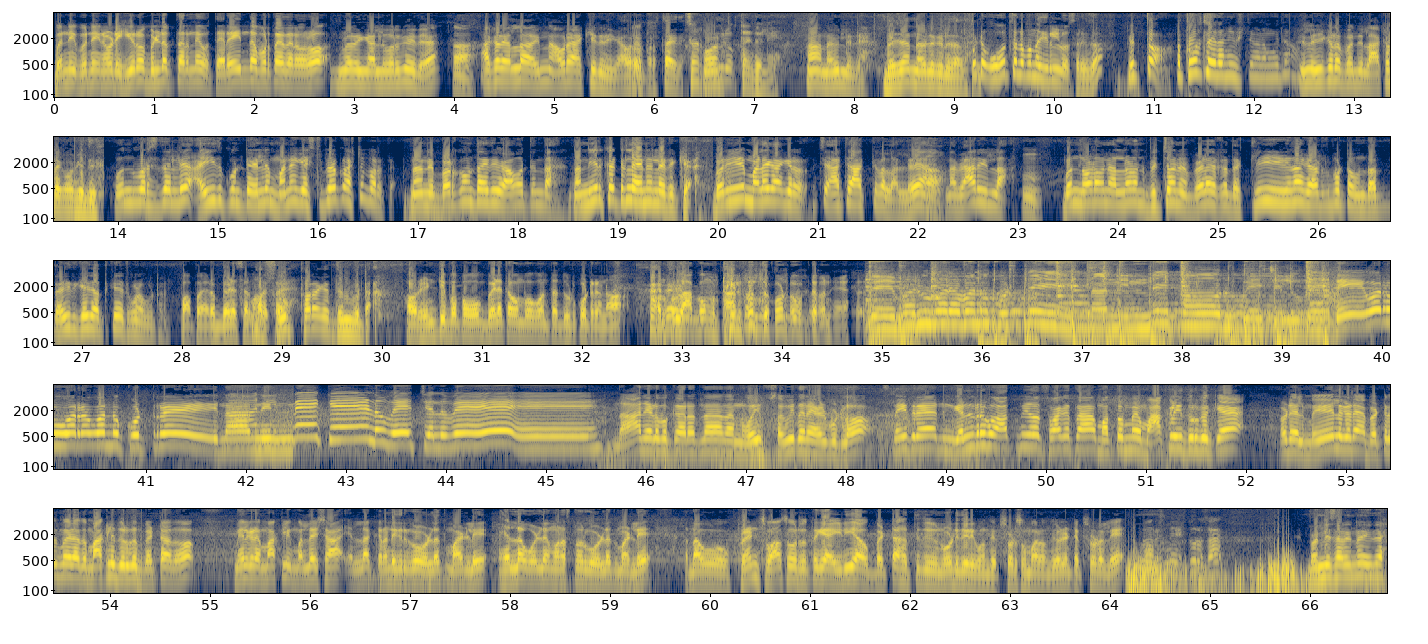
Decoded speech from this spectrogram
ಬನ್ನಿ ಬನ್ನಿ ನೋಡಿ ಹೀರೋ ಬಿಲ್ಡಪ್ ತರನೇ ತೆರೆಯಿಂದ ಬರ್ತಾ ಇದಾರೆ ಅವರು. ಹಿಂಗೆ ಅಲ್ಲಿವರೆಗೂ ಇದೆ. ಆ ಕಡೆ ಎಲ್ಲ ಇನ್ನು ಅವರೇ ಹಾಕಿದೀನಿ ಈಗ ಅವರೇ ಬರ್ತಾ ಇದೆ. ಹೋಗ್ತಾ ಇದ್ದಲ್ಲಿ ಬೇಜಾರ್ ನವಿಲಿದೆ ಬೇಜಾನ್ ನವಿಲುಗಳಿದಾವೆ ಬಟ್ ಹೋದ್ಸಲ ಬಂದಾಗ ಇರಲಿಲ್ಲ ಸರ್ ಇದು? ಇತ್ತು. ತೋರಿಸ್ಲೇ ಇಲ್ಲ ನೀವು ಇಷ್ಟು ನಮ್ಗೆ ಇಲ್ಲ ಈ ಕಡೆ ಬಂದಿಲ್ಲ ಆ ಕಡೆಗೆ ಹೋಗಿದ್ವಿ. ಒಂದು ವರ್ಷದಲ್ಲಿ ಐದು ಕುಂಟೆಯಲ್ಲಿ ಮನೆಗೆ ಎಷ್ಟು ಬೇಕೋ ಅಷ್ಟು ಬರುತ್ತೆ. ನಾನು ಬಡ್ಕೊಂತ ಇದೀವಿ ಅವತ್ತಿಂದ ನಾನು ನೀರು ಕಟ್ಟಿಲ್ಲ ಏನಿಲ್ಲ ಇದಕ್ಕೆ. ಬರೀ ಮಳೆಗಾಗಿರೋದು. ಆಚೆ- ಆಗ್ತಿವಲ್ಲ ಅಲ್ಲಿ. ನಾವ್ ಯಾರು ಇಲ್ಲ. ಬಂದು ನೋಡೋಣ ಅಲ್ಲಿ ನೋಡೋಣ ಬಿಚ್ಚೋನೆ ಬೆಳೆ ಕ್ಲೀನಾಗಿ ಹಡ್ದ್ಬಿಟ್ಟ ಒಂದು ಹತ್ತು ಐದು ಕೆಜಿ ಹತ್ತು ಕೆಜಿ ಎತ್ಕೊಂಡ್ಬಿಟ್ಟು ಪಾಪ ಯಾರೋ ಬೆಳೆ ಸರ್ ಸೂಪರ್ ಆಗಿ ತಿಂದ್ಬಿಟ್ಟ. ಅವ್ರ ಹೆಂಡತಿ ಪಾಪ ಹೋಗಿ ಬೆಳೆ ತಗೊಂಬೋಗು ಅಂತ ದುಡ್ಡು ಕೊಟ್ರೇನೋ? ಫುಲ್ ಹಾಕೊಂಡ್ಬಿಟ್ಟು ತಗೊಂಡೋಗ್ಬಿಟ್ಟವನೆ. ದೇವರು ವರವನ್ನು ಕೊಟ್ರೆ ನಾನು ನಿನ್ನೆ ಕೋರುವೆ ಚೆಲುವೆ. ದೇವರು ವರವನ್ನು ಕೊಟ್ರೆ ನಾನು ನಿನ್ನ ನಿನ್ನೆ ಕೇಳುವೆ ಚೆಲುವೆ. ನಾನು ಹೇಳ್ಬೇಕಾರದ್ನ ನನ್ನ ವೈಫ್ ಸವಿತಾನೆ ಹೇಳ್ಬಿಟ್ಲು. ಸ್ನೇಹಿತರೆ ನಿಮ್ಗೆಲ್ರಿಗೂ ಆತ್ಮೀಯ ಸ್ವಾಗತ. ಮತ್ತೊಮ್ಮೆ ಮಾಕಳಿ ದುರ್ಗಕ್ಕೆ. ನೋಡಿ, ಅಲ್ಲಿ ಮೇಲ್ಗಡೆ ಆ ಬೆಟ್ಟದ ಮೇಲೆ ಅದು ಮಾಕ್ಲಿ ದುರ್ಗದ ಬೆಟ್ಟ ಅದು. ಮೇಲ್ಗಡೆ ಮಾಕ್ಲಿ, ಮಲ್ಲೇಶ, ಎಲ್ಲ ಕನ್ನಡಿಗರಿಗೂ ಒಳ್ಳೇದು ಮಾಡಲಿ. ಎಲ್ಲ ಒಳ್ಳೆ ಮನಸ್ಸಿನವ್ರಿಗೂ ಒಳ್ಳೇದು ಮಾಡಲಿ. ನಾವು ಫ್ರೆಂಡ್ಸ್ ವಾಸವ್ರ ಜೊತೆಗೆ ಇಡೀ ಬೆಟ್ಟ ಹತ್ತಿದ್ದೀವಿ ನೋಡಿದ್ದೀರಿ ಒಂದು ಎಪಿಸೋಡ್ ಸುಮಾರು ಒಂದು ಏಳೆಂಟು ಎಪಿಸೋಡಲ್ಲಿ ಸರ್ ಬನ್ನಿ ಸರ್, ಇನ್ನೂ ಇದೆ.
